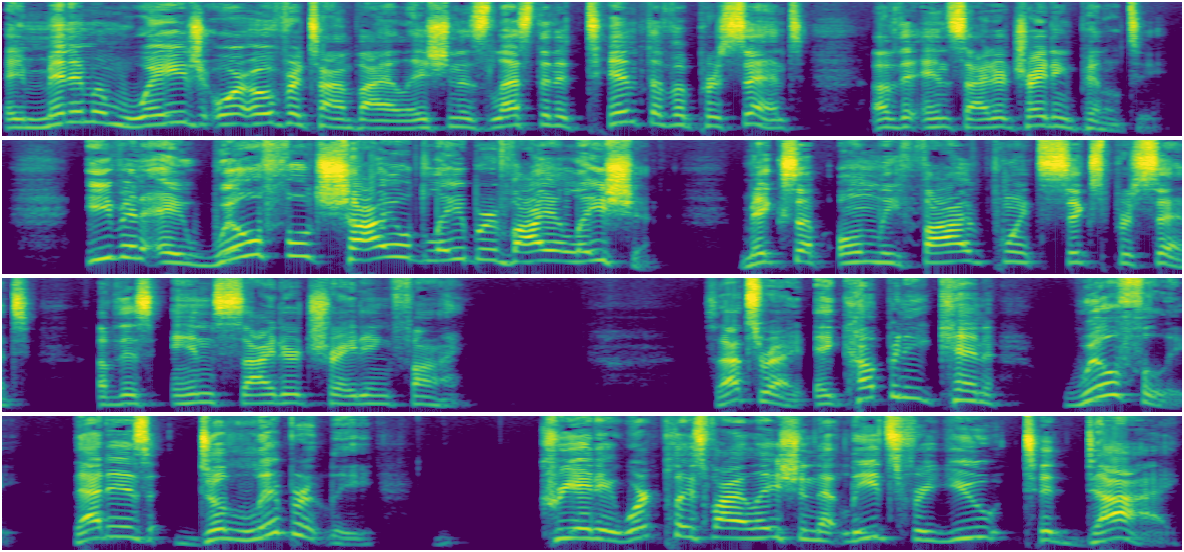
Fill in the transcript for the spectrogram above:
a minimum wage or overtime violation is less than a tenth of a percent of the insider trading penalty. Even a willful child labor violation makes up only 5.6% of this insider trading fine. So that's right. A company can willfully, that is, deliberately, create a workplace violation that leads for you to die.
